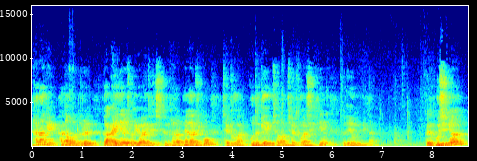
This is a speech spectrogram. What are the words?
편하게 하던 것들을 그 아이디어를 저희와 이제 지금 결합해가지고 제품화, 보드게임처럼 제품화시킨 그 내용입니다. 그래서 보시면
